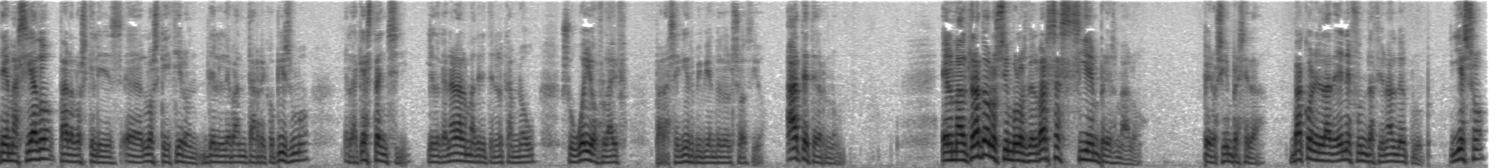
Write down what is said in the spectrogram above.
Demasiado para los que, les, eh, los que hicieron del levantarrecopismo, el aquesta en sí y el ganar al Madrid en el Camp Nou su way of life para seguir viviendo del socio. Ad eternum. El maltrato a los símbolos del Barça siempre es malo, pero siempre se da. Va con el ADN fundacional del club. Y eso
